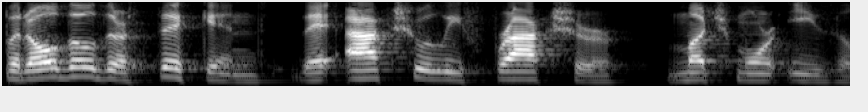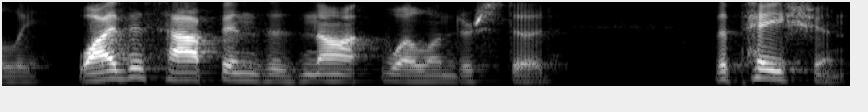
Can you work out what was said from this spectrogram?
but although they're thickened, they actually fracture much more easily. Why this happens is not well understood. The patient,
